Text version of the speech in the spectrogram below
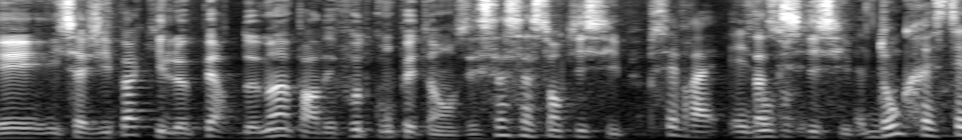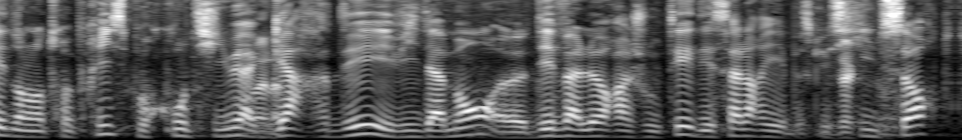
Et il ne s'agit pas qu'ils le perdent demain par défaut de compétences. Et ça, ça s'anticipe. C'est vrai. Et Ça donc, donc rester dans l'entreprise pour continuer à garder évidemment euh, des valeurs ajoutées et des salariés. Parce que s'ils sortent,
